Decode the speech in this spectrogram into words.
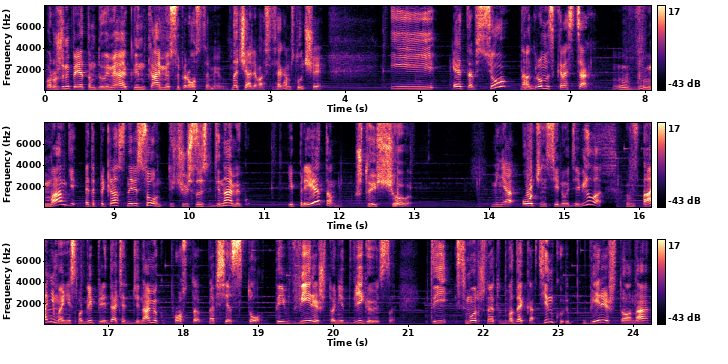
вооружены при этом двумя клинками суперострыми, в начале, во всяком случае. И это все на огромных скоростях. В манге это прекрасно нарисован, ты чувствуешь динамику. И при этом, что еще меня очень сильно удивило, в аниме они смогли передать эту динамику просто на все 100. Ты веришь, что они двигаются. Ты смотришь на эту 2D-картинку и веришь, что она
